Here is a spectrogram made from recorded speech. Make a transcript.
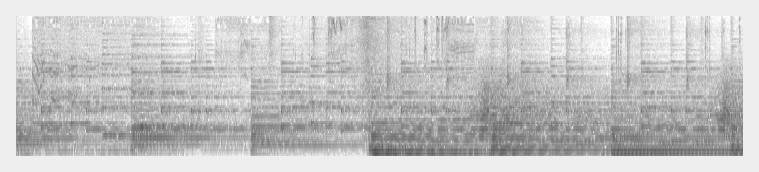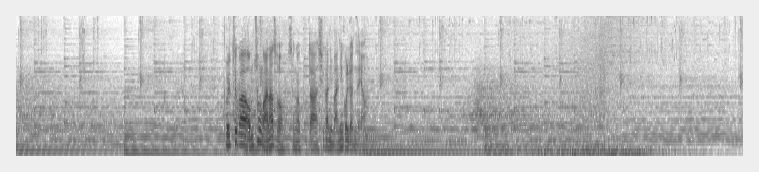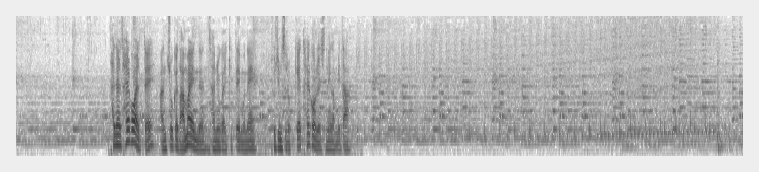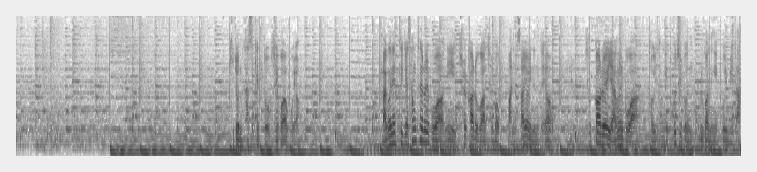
볼트가 엄청 많아서 생각보다 시간이 많이 걸렸네요. 펜을 탈거할 때 안쪽에 남아있는 잔유가 있기 때문에 조심스럽게 탈거를 진행합니다. 기존 가스켓도 제거하고요. 마그네틱의 상태를 보아하니 철가루가 제법 많이 쌓여 있는데요. 숯가루의 양을 보아 더 이상의 포집은 불가능해 보입니다.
